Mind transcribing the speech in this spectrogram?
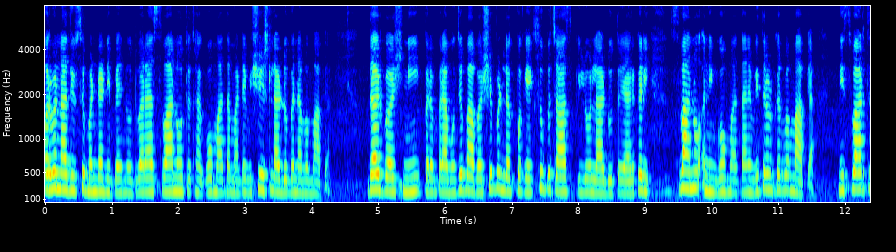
પર્વના દિવસે મંડળની બહેનો દ્વારા શ્વાનો તથા ગૌ માતા માટે વિશેષ લાડુ બનાવવામાં આવ્યા. દર વર્ષની પરંપરા મુજબ આ વર્ષે પણ લગભગ એકસો પચાસ કિલો લાડુ તૈયાર કરી શ્વાનો અને ગૌ માતાને વિતરણ કરવામાં આવ્યા. નિસ્વાર્થ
